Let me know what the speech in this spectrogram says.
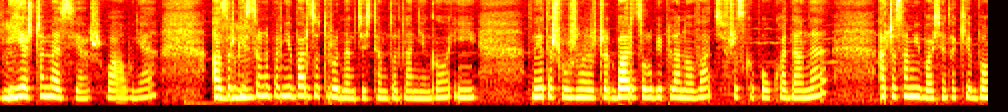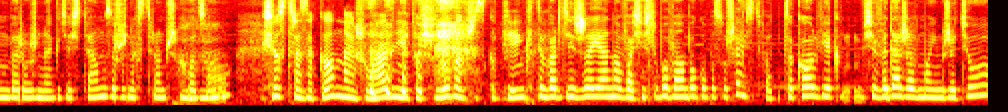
I Mhm. jeszcze Mesjasz, wow, nie? A z drugiej Mhm. strony pewnie bardzo trudne gdzieś tam to dla niego i no ja też różne rzeczy bardzo lubię planować, wszystko poukładane, a czasami właśnie takie bomby różne gdzieś tam z różnych stron przychodzą. Mhm. Siostra zakonna już ładnie, po ślubach, wszystko pięknie. Tym bardziej, że ja no właśnie ślubowałam Bogu posłuszeństwo. Cokolwiek się wydarza w moim życiu,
